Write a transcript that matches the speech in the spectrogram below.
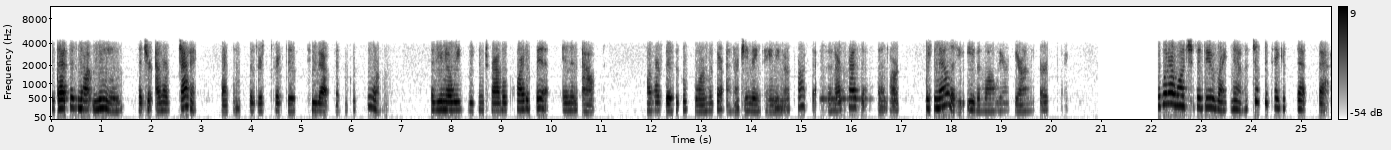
But that does not mean that your energetic presence is restricted to that physical form. As you know, we, we can travel quite a bit in and out of our physical form with our energy, maintaining our process and our presence and our personality, even while we are here on the earth. So, what I want you to do right now is just to take a step back,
